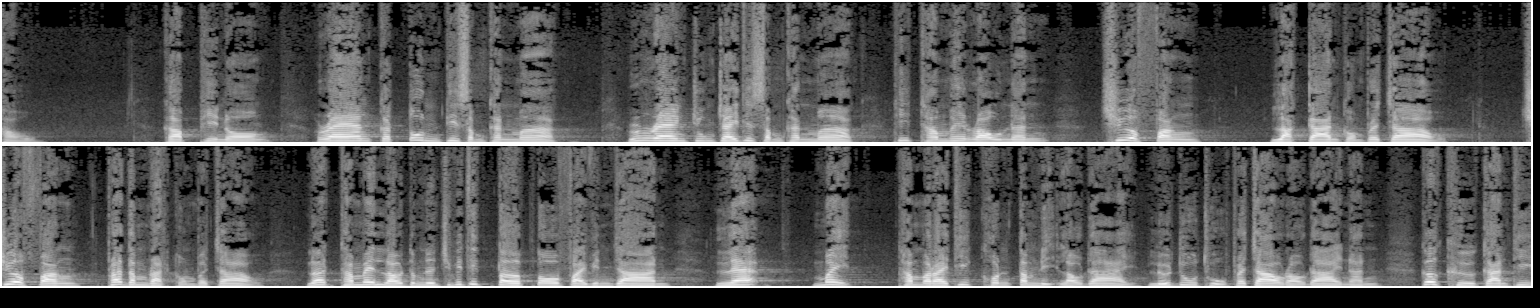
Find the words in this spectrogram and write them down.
เขา ครับพี่น้อง แรงกระตุ้นที่สำคัญมากรือแรงจูงใจที่สำคัญมาก ที่ทำให้เรานั้นเชื่อฟังหลักการของพระเจ้า เชื่อฟังพระดำรัสของพระเจ้า และทำให้เราดำเนินชีวิตที่เติบโตฝ่ายวิญญาณ และไม่ทำอะไรที่คนตำหนิเราได้ หรือดูถูกพระเจ้าเราได้นั้น ก็คือการที่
